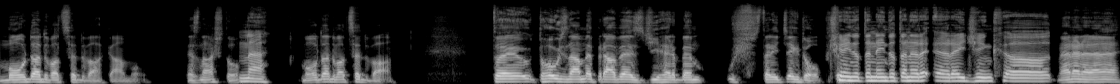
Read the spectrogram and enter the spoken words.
Molda 22, kámo. Neznáš to? Ne, Molda 22. To je, toho už známe právě s G Herbem už z tady těch dob. počkej, není to ten, není to ten ra- Raging, uh, Ne, ne, ne, ne.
